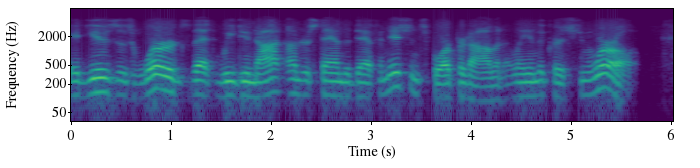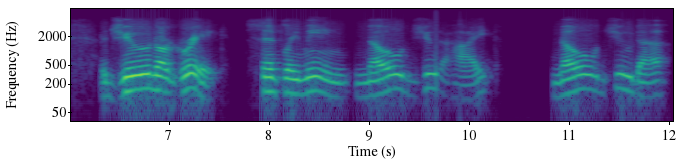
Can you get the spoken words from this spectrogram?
it uses words that we do not understand the definitions for predominantly in the Christian world. Jew nor Greek simply meaning no Judahite, no Judah,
